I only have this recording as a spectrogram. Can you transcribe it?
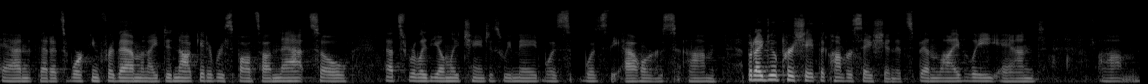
and that it's working for them, and I did not get a response on that. So that's really the only changes we made was, was the hours. Um, But I do appreciate the conversation. It's been lively and, um,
